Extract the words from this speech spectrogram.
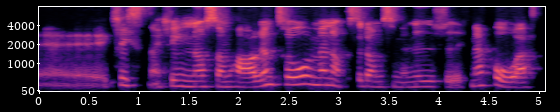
eh, kristna kvinnor som har en tro, men också de som är nyfikna på att,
